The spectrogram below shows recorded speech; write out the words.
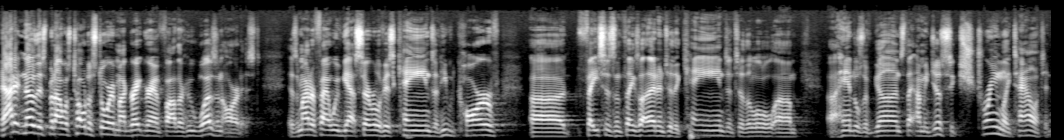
Now, I didn't know this, but I was told a story of my great grandfather who was an artist. As a matter of fact, we've got several of his canes, and he would carve uh, faces and things like that into the canes, into the little um, uh, handles of guns. I mean, just extremely talented.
